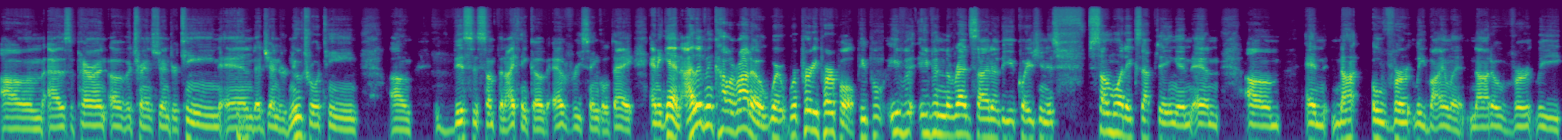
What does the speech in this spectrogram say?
um, as a parent of a transgender teen mm-hmm. and a gender neutral teen. Um, this is something I think of every single day. And again, I live in Colorado where we're pretty purple. People, even even the red side of the equation is somewhat accepting and and um and not overtly violent, not overtly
